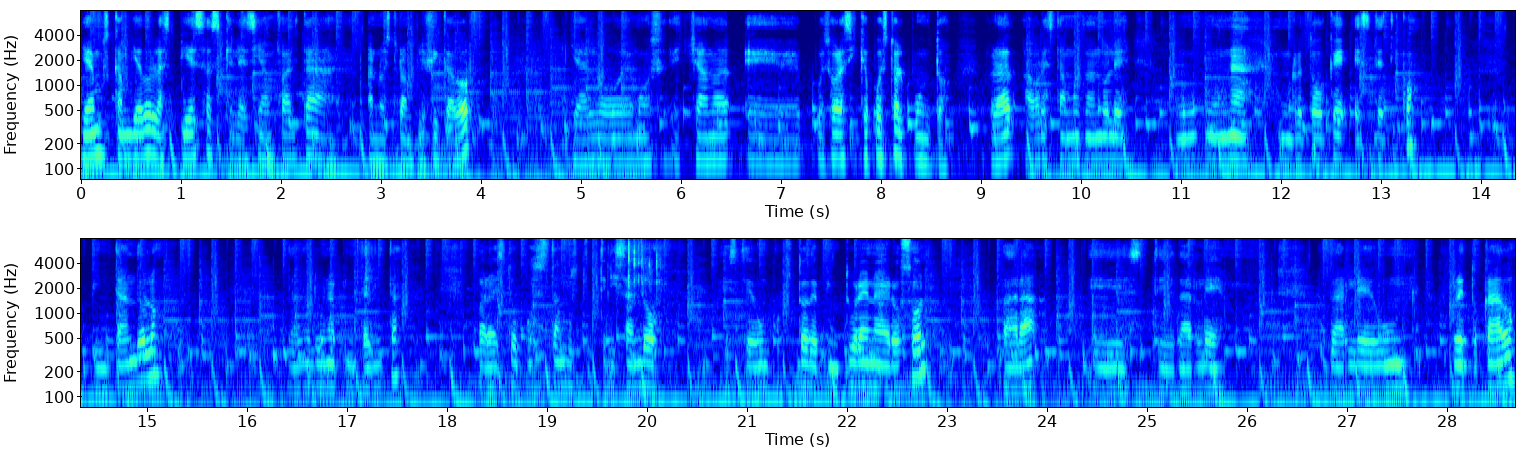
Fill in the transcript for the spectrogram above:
ya hemos cambiado las piezas que le hacían falta a nuestro amplificador. Ya lo hemos echado eh, pues ahora sí que he puesto al punto verdad ahora estamos dándole un, un retoque estético pintándolo dándole una pintadita. Para esto pues estamos utilizando este un poquito de pintura en aerosol para este darle darle un retocado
